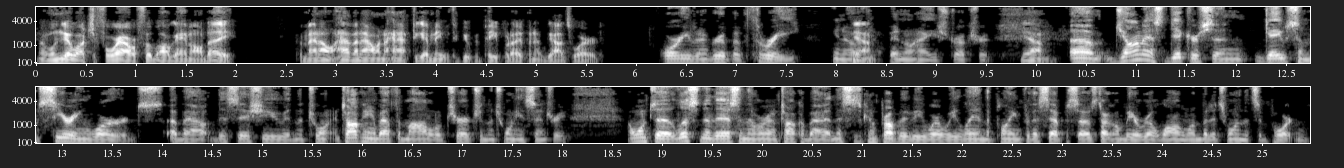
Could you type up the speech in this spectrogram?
Mean, we can go watch a four-hour football game all day, but man, I don't have an hour and a half to go meet with a group of people to open up God's Word, or even a group of three. You know, Yeah. depending on how you structure it. yeah, Um, John S. Dickerson gave some searing words about this issue in the tw- talking about the model of church in the 20th century. I want to listen to this, and then we're going to talk about it. And this is going to probably be where we land the plane for this episode. It's not going to be a real long one, but it's one that's important.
